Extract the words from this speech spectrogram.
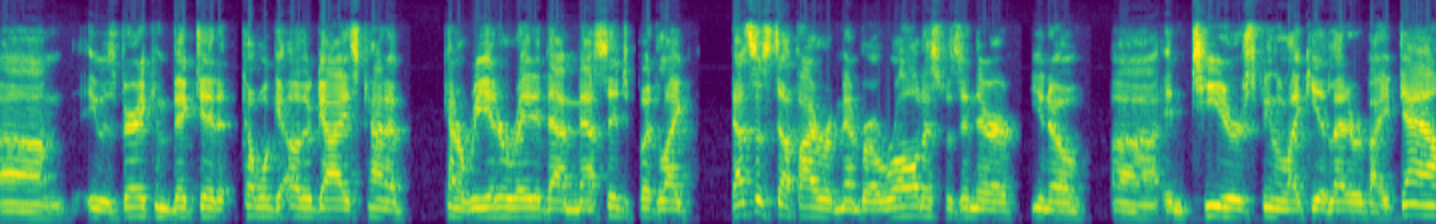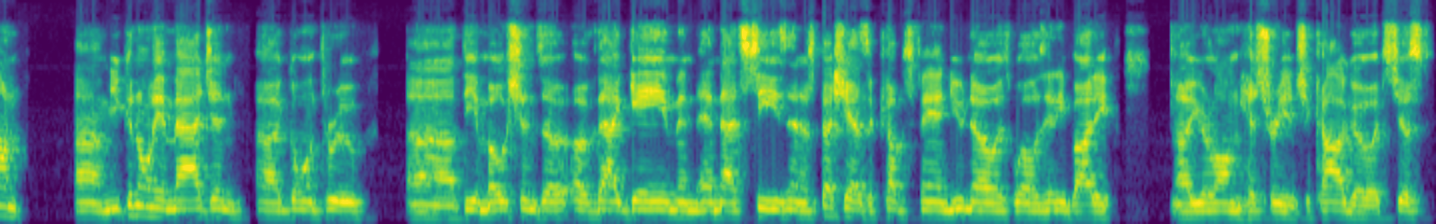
Um, he was very convicted. A couple other guys kind of kind of reiterated that message, but like that's the stuff I remember. Aroldis was in there, you know, uh, in tears, feeling like he had let everybody down. Um, you can only imagine uh, going through uh, the emotions of, of, that game and, and that season, especially as a Cubs fan, you know as well as anybody uh, your long history in Chicago. It's just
